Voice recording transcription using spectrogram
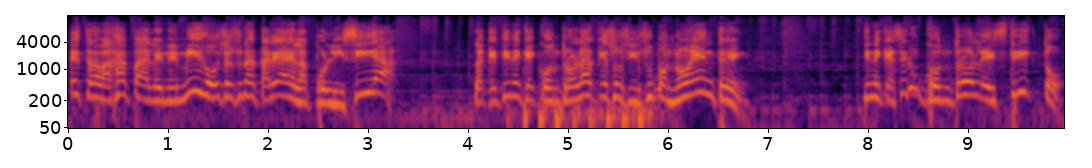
Es trabajar para el enemigo. Eso es una tarea de la policía. La que tiene que controlar que esos insumos no entren. Tiene que hacer un control estricto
